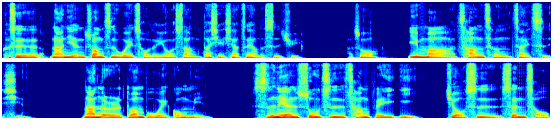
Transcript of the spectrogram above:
可是难掩壮志未酬的忧伤。他写下这样的诗句：“他说，饮马长城在此行，男儿端不畏功名。十年数字常非易。”九世深仇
